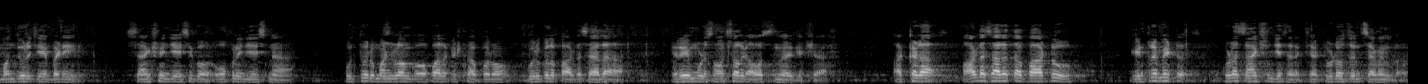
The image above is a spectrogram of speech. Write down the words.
మంజూరు చేయబడి శాంక్షన్ చేసి ఓపెనింగ్ చేసిన పుత్తూరు మండలం గోపాలకృష్ణాపురం గురుకుల పాఠశాల ఇరవై మూడు సంవత్సరాలుగా వస్తుంది అధ్యక్ష. అక్కడ పాఠశాలతో పాటు ఇంటర్మీడియట్ కూడా శాంక్షన్ చేశారు అధ్యక్ష టూ థౌజండ్ సెవెన్లో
